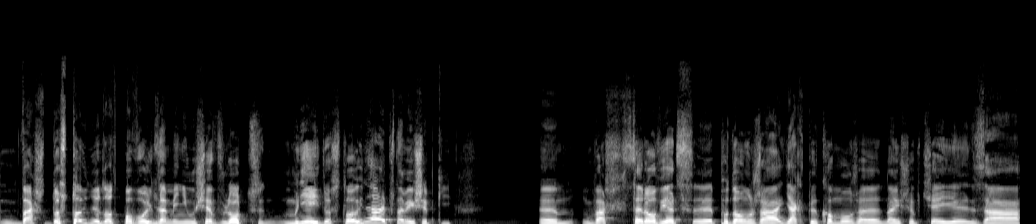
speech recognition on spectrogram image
wasz dostojny lot powoli zamienił się w lot mniej dostojny, ale przynajmniej szybki. Em, Wasz sterowiec e, podąża jak tylko może najszybciej za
